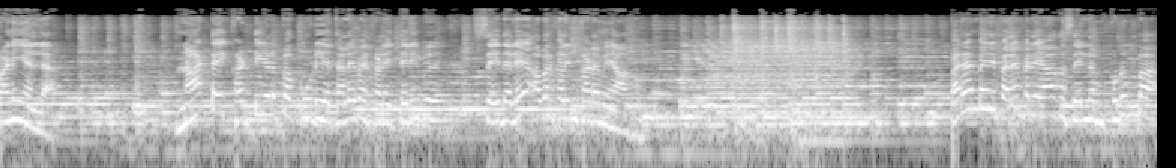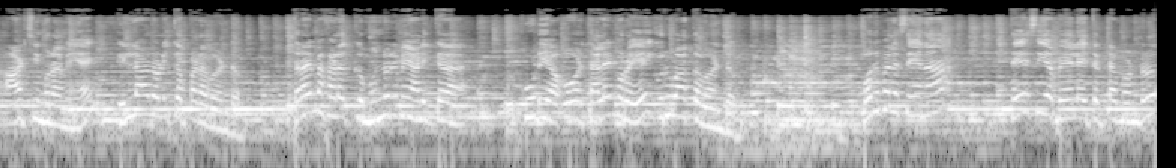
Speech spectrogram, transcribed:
பணியல்ல நாட்டை கட்டியெழுப்பக்கூடிய தலைவர்களை தெரிவு செய்தலே அவர்களின் கடமையாகும். பரம்பரை பரம்பரையாக செல்லும் குடும்ப ஆட்சி முறைமையை இல்லாதொழிக்கப்பட வேண்டும். திறமைகளுக்கு முன்னுரிமை அளிக்க கூடிய ஓர் தலைமுறையை உருவாக்க வேண்டும். பொதுபல சேனா தேசிய வேலை திட்டம் ஒன்று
